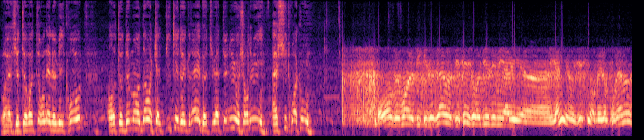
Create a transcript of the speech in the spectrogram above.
Ouais, je te retournais le micro en te demandant quel piquet de grève tu as tenu aujourd'hui à chi trois coups. Bon, mais moi, le piquet de grève, tu sais, j'aurais bien aimé aller, euh, y aller, c'est sûr, mais le problème,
